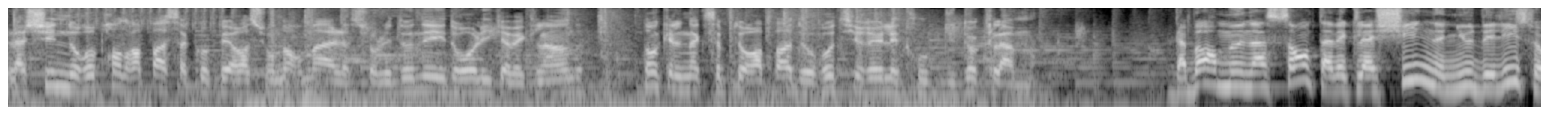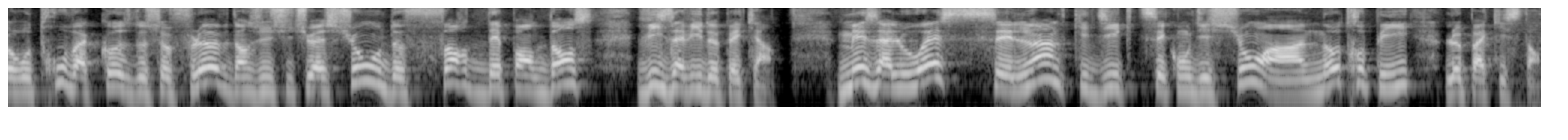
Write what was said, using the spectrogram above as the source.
La Chine ne reprendra pas sa coopération normale sur les données hydrauliques avec l'Inde tant qu'elle n'acceptera pas de retirer les troupes du Doklam. D'abord menaçante avec la Chine, New Delhi se retrouve à cause de ce fleuve dans une situation de forte dépendance vis-à-vis de Pékin. Mais à l'ouest, c'est l'Inde qui dicte ces conditions à un autre pays, le Pakistan.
